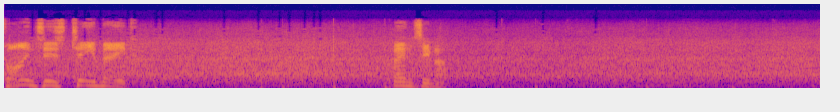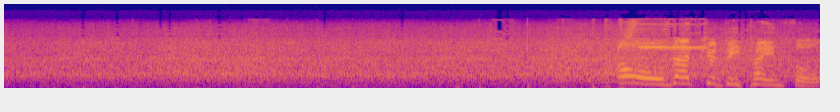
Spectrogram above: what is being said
Finds his teammate. Benzema. Oh, that could be painful.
